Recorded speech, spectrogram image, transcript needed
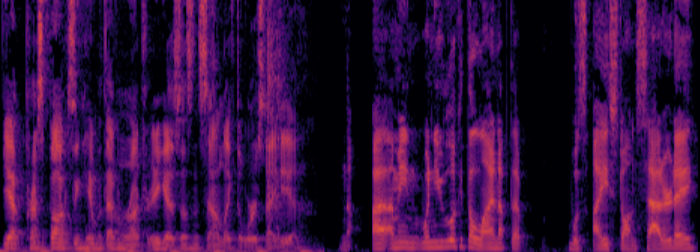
yeah, press boxing him with Evan Rodrigues doesn't sound like the worst idea. No, I, I mean when you look at the lineup that was iced on Saturday,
